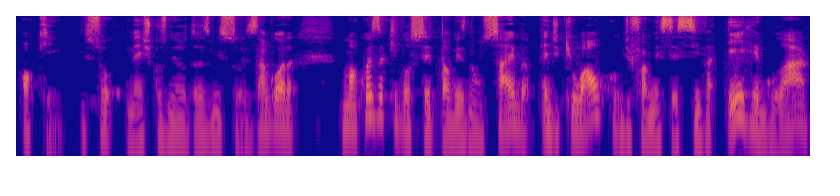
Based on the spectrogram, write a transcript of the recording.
Ok, isso mexe com os neurotransmissores. Agora, uma coisa que você talvez não saiba é de que o álcool de forma excessiva e regular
